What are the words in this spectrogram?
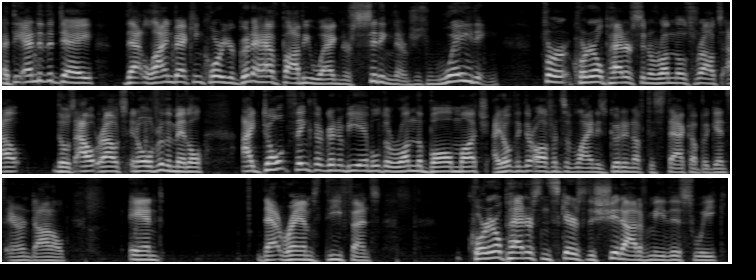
At the end of the day, that linebacking core, you're going to have Bobby Wagner sitting there just waiting for Cordero Patterson to run those routes out, those out routes and over the middle. I don't think they're going to be able to run the ball much. I don't think their offensive line is good enough to stack up against Aaron Donald and that Rams defense. Cordero Patterson scares the shit out of me this week.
